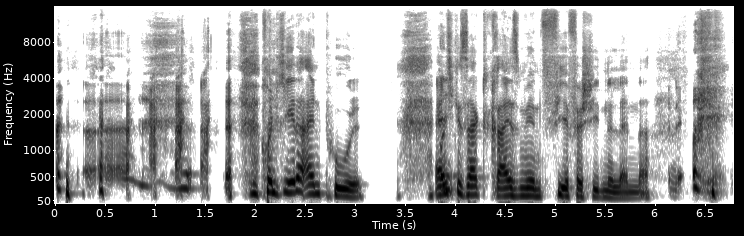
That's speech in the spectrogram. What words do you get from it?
und jeder ein Pool. Ehrlich und, gesagt reisen wir in vier verschiedene Länder.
